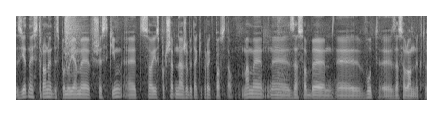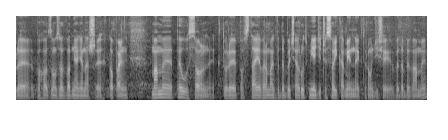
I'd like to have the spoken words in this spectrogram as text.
z jednej strony dysponujemy wszystkim, e, co jest potrzebne, żeby taki projekt powstał. Mamy e, zasoby e, wód zasolonych, które pochodzą z odwadniania naszych kopalń. Mamy pył solny, który powstaje w ramach wydobycia ród miedzi czy soi kamiennej, którą dzisiaj wydobywamy.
